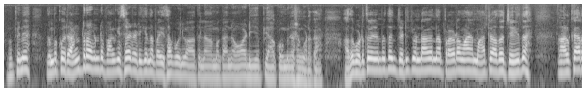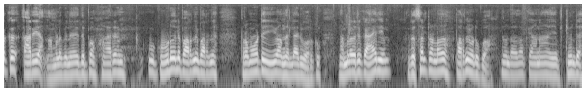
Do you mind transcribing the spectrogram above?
അപ്പോൾ പിന്നെ നമുക്ക് ഒരു രണ്ട് റൗണ്ട് ഫംഗിസൈഡ് അടിക്കുന്ന പൈസ പോലും ആകത്തില്ല നമുക്ക് ആ നോവ ഡി എ പി ആ കോമ്പിനേഷൻ കൊടുക്കാം അത് കൊടുത്തു കഴിയുമ്പോഴത്തേക്കും ചെടിക്കുണ്ടാകുന്ന പ്രകടമായ മാറ്റം അത് ചെയ്ത ആൾക്കാർക്ക് അറിയാം. നമ്മൾ പിന്നെ ഇതിപ്പം ആരും കൂടുതൽ പറഞ്ഞ് പറഞ്ഞ് പ്രൊമോട്ട് ചെയ്യുക എല്ലാവരും ഓർക്കും. നമ്മളൊരു കാര്യം റിസൾട്ടുള്ളത് പറഞ്ഞു കൊടുക്കുക ഇതുകൊണ്ട് അതൊക്കെയാണ് എഫ് ടുവിന്റെ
